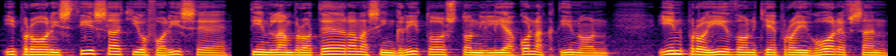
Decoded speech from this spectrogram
η προοριστήσα κυοφορήσε την λαμπροτέρα συγκρίτως των ηλιακών ακτίνων, ειν προείδων και προηγόρευσαν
